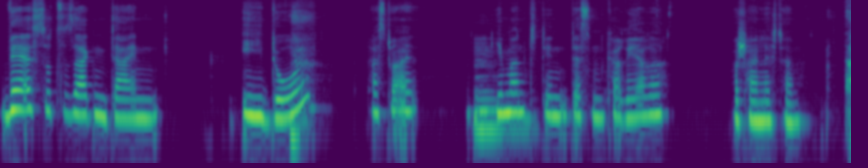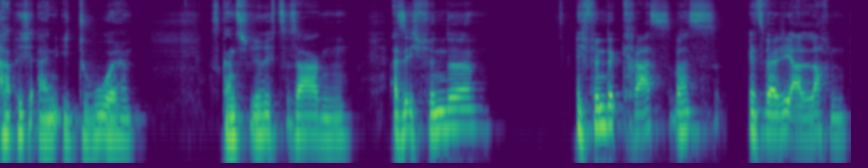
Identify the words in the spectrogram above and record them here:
Wer ist sozusagen dein Idol? Hast du ein, Mhm. jemand, den, dessen Karriere? Wahrscheinlich dann. Habe ich ein Idol? Das ist ganz schwierig zu sagen. Also ich finde, ich finde krass, was, jetzt werdet ihr alle lachen,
